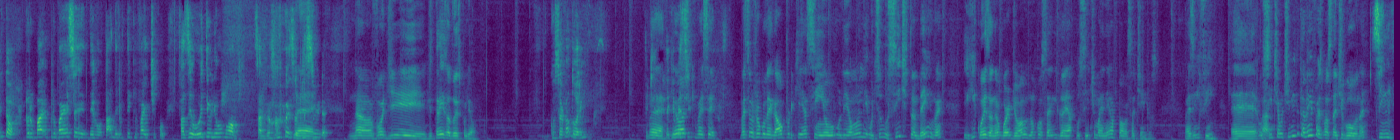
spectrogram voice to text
então, pro, ba pro Bayern ser derrotado, ele tem que vai, tipo, fazer 8 e o Lyon 9. Sabe? Uma coisa é. absurda. Não, eu vou de, de 3 a 2 pro Lyon. Conservador, hein? Tem que, é, tem que eu acho se... que vai ser, vai ser um jogo legal porque, assim, o, o Lyon, ele, o, o City também, né? E que coisa, né? O Guardiola não consegue ganhar com o City, mas nem a pau essa Champions. Mas enfim, é, o ah. City é um time que também faz bastante gol, né? Sim.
